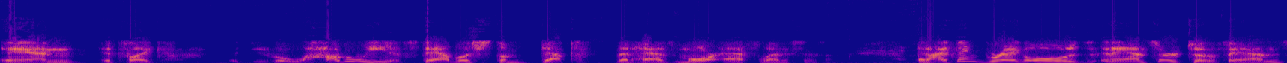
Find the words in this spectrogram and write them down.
And it's like, how do we establish some depth that has more athleticism? And I think Greg owes an answer to the fans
